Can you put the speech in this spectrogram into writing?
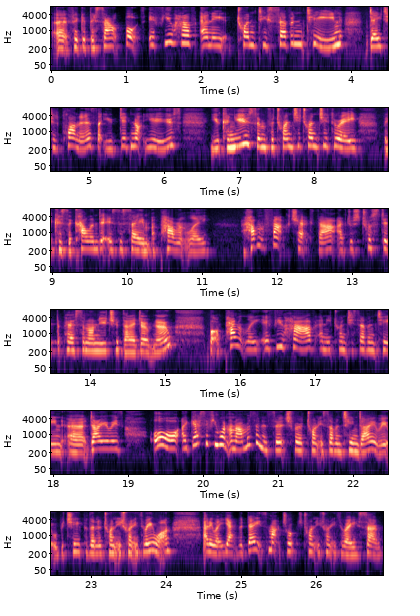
uh, figured this out. But if you have any 2017 dated planners that you did not use, you can use them for 2023 because the calendar is the same apparently. I haven't fact checked that, I've just trusted the person on YouTube that I don't know. But apparently if you have any 2017 uh, diaries, or I guess if you went on Amazon and searched for a 2017 diary, it would be cheaper than a 2023 one. Anyway, yeah, the dates match up to 2023, so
